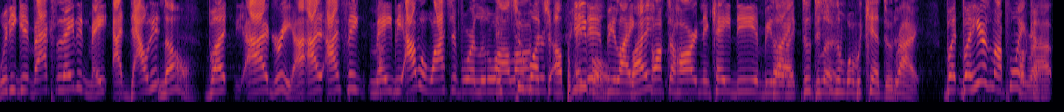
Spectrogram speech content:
would he get vaccinated? May I doubt it. No. But I agree. I, I, I think maybe I would watch it for a little while It's too longer much upheaval, And then be like, right? talk to Harden and KD and be So, like, like, dude, this look, isn't what we can't do. This. Right. But but here's my point, Okay. Rob.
